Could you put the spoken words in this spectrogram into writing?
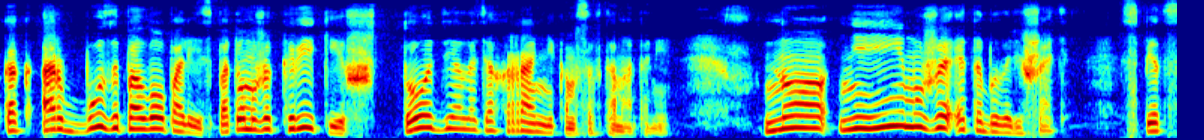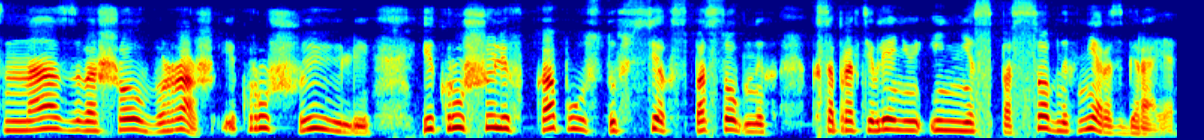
как арбузы полопались, потом уже крики «Что делать охранникам с автоматами?» Но не им уже это было решать. Спецназ вошел в раж и крушили, и крушили в капусту всех способных к сопротивлению и неспособных, не разбирая.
